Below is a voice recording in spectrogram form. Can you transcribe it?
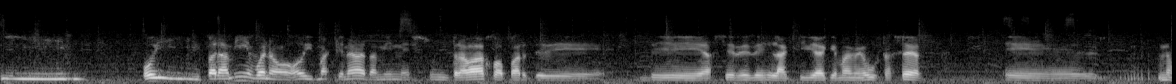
Y Hoy, para mí, bueno, hoy más que nada también es un trabajo aparte de, hacer de la actividad que más me gusta hacer. Eh, no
